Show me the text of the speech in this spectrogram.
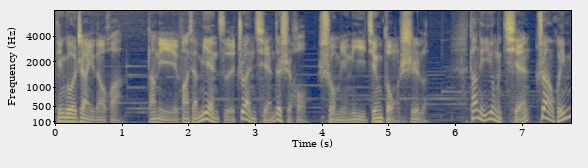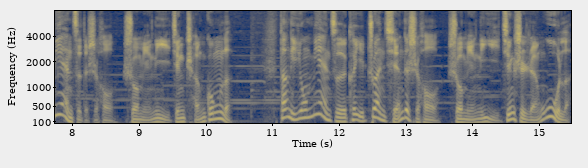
听过这样一段话：当你放下面子赚钱的时候，说明你已经懂事了；当你用钱赚回面子的时候，说明你已经成功了；当你用面子可以赚钱的时候，说明你已经是人物了。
